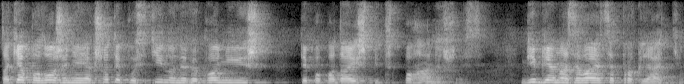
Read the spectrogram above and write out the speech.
Таке положення, якщо ти постійно не виконуєш, ти попадаєш під погане щось. Біблія називає це прокляттям.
